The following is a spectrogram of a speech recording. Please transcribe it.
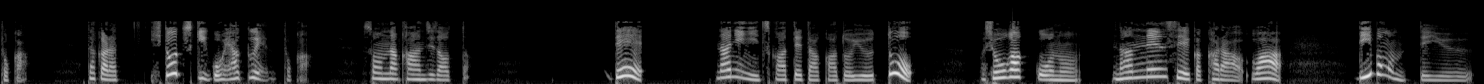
とか。だから、一月500円とか。そんな感じだった。で、何に使ってたかというと、小学校の何年生かからは、リボンっていう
